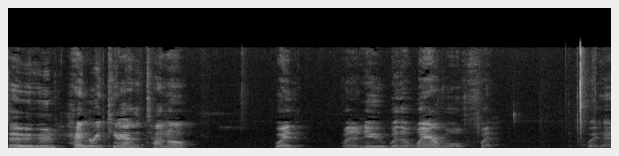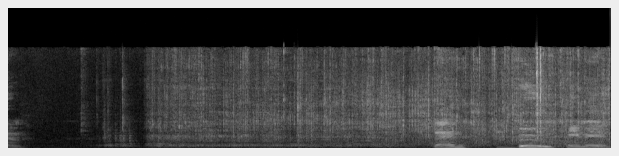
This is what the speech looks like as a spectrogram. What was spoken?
Soon, Henry came out of the tunnel with with a new with a werewolf with with him. Then Boo came in.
